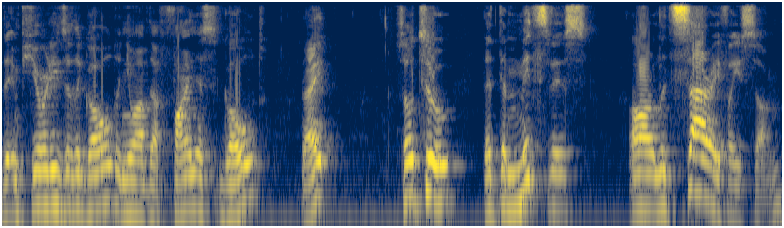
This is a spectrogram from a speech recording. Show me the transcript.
the impurities of the gold and you have the finest gold, right? So too that the mitzvahs are litzari foisam.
